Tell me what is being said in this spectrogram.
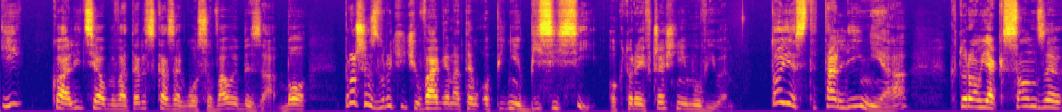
i Koalicja Obywatelska zagłosowałyby za? Bo proszę zwrócić uwagę na tę opinię BCC, o której wcześniej mówiłem. To jest ta linia, którą, jak sądzę,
